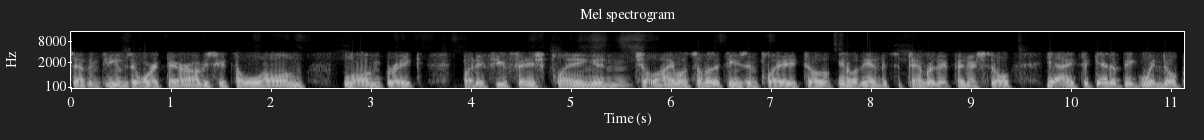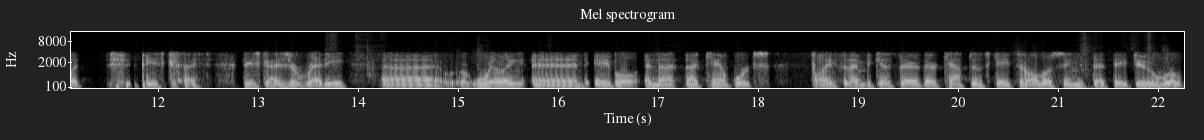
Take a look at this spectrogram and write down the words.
seven teams that weren't there. Obviously, it's a long, long break. But if you finish playing in July, well, some of the teams didn't play till you know the end of September. They finished. So yeah, it's again a big window. But these guys, these guys are ready, uh, willing, and able, and that that camp works fine for them because their their captain skates and all those things that they do will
